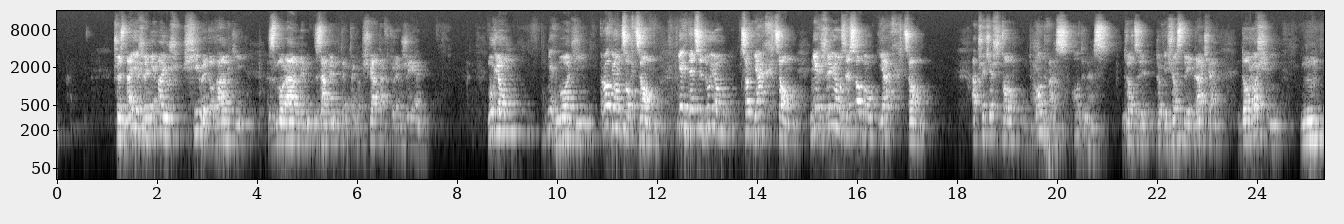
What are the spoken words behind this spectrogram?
przyznaje, że nie ma już siły do walki z moralnym zamętem tego świata, w którym żyjemy. Mówią, niech młodzi robią co chcą, niech decydują co jak chcą, niech żyją ze sobą jak chcą. A przecież to od was, od nas, drodzy, drogie siostry i bracia, dorośli, mm,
